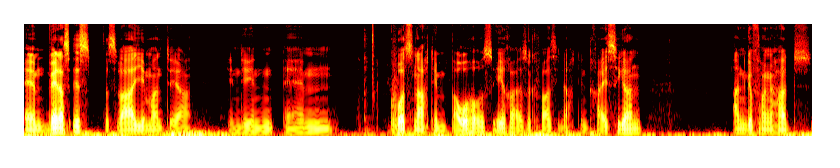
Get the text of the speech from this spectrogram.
Ähm, wer das ist, das war jemand, der in den, ähm, kurz nach dem Bauhaus-Ära, also quasi nach den 30ern, angefangen hat,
